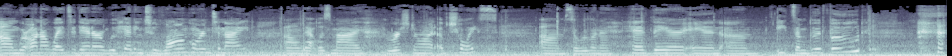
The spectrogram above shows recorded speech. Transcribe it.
um, we're on our way to dinner. We're heading to longhorn tonight. Um, that was my restaurant of choice. Um, so we're gonna head there and um, eat some good food.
